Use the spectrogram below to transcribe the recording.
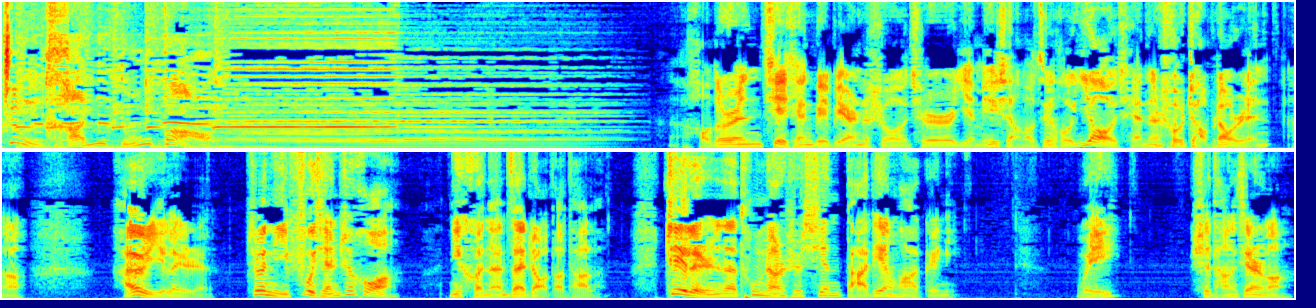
正涵读报，好多人借钱给别人的时候，其实也没想到最后要钱的时候找不着人 啊。还有一类人，就是你付钱之后啊，你很难再找到他了。这类人呢，通常是先打电话给你，喂，是唐先生吗？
